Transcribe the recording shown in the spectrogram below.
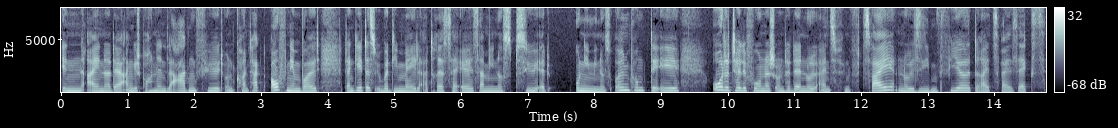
in einer der angesprochenen Lagen fühlt und Kontakt aufnehmen wollt, dann geht es über die Mailadresse elsa-psy.de uni-ulm.de oder telefonisch unter der 0152 074 326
